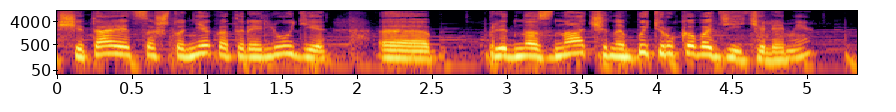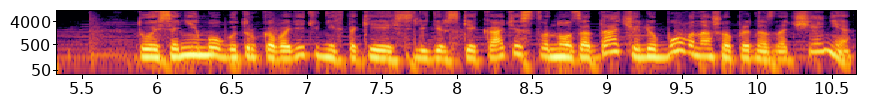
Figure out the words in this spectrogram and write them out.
считается, что некоторые люди э, предназначены быть руководителями. То есть они могут руководить, у них такие есть лидерские качества, но задача любого нашего предназначения,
